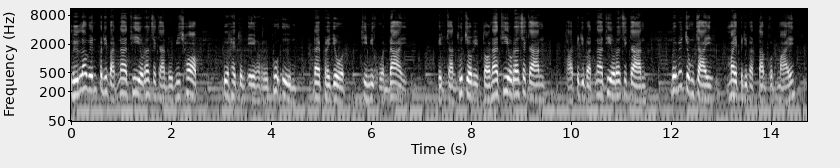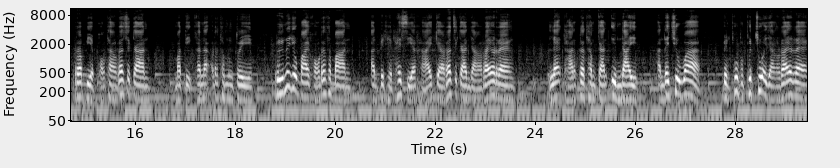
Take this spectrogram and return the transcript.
หรือละเว้นปฏิบัติหน้าที่ราชการโดยมิชอบ เพื่อให้ตนเองหรือผู้อื่นได้ประโยชน์ที่มีควรได้ เป็นการทุจริตต่อหน้าที่ราชการ ฐานปฏิบัติหน้าที่ราชการ โดยไม่จงใจไม่ปฏิบัติตามกฎหมาย ระเบียบของทางราชการมติคณะรัฐมนตรี หรือนโยบายของรัฐบาล อันเป็นเหตุให้เสียหายแก่ราชการอย่างร้ายแรง และฐานกระทำการอื่นใด อันได้ชื่อว่าเป็นผู้ประพฤติชั่วอย่างร้ายแรง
